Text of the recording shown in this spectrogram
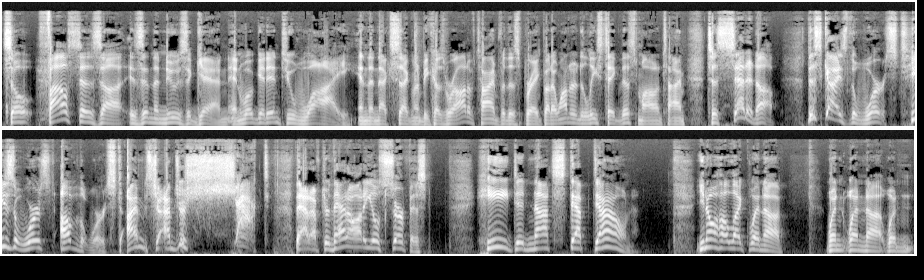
so Fouts is, uh, is in the news again, and we'll get into why in the next segment because we're out of time for this break. But I wanted to at least take this amount of time to set it up. This guy's the worst. He's the worst of the worst. I'm sh- I'm just shocked that after that audio surfaced, he did not step down. You know how like when uh when when uh, when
